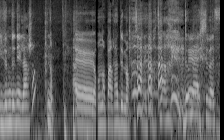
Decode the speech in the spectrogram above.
Il veut me donner de l'argent? Non, Euh, on en parlera demain parce qu'on est en retard. Dommage, Sébastien.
